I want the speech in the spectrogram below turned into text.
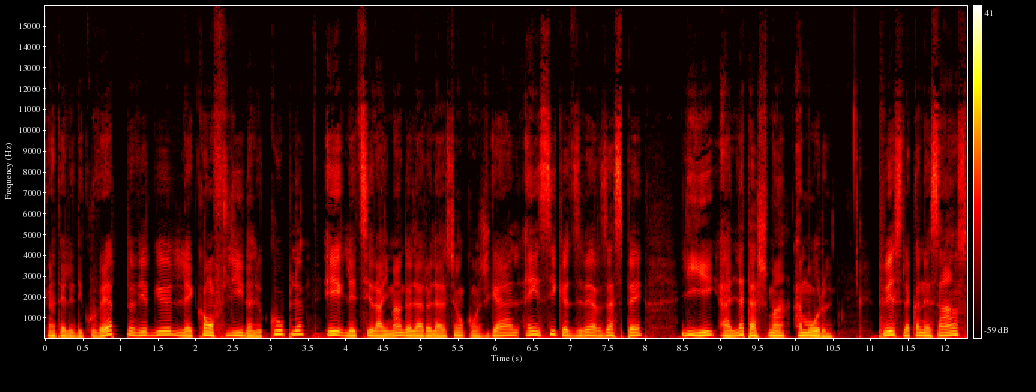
quand elle est découverte, virgule, les conflits dans le couple et les tiraillements de la relation conjugale, ainsi que divers aspects liés à l'attachement amoureux puisse la connaissance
